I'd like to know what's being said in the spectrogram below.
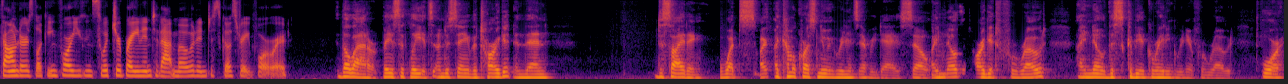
founder is looking for, you can switch your brain into that mode and just go straight forward? The latter. Basically, it's understanding the target and then deciding what's I, I, come across new ingredients every day so i know the target for Rhode. i know this could be a great ingredient for Rhode. or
